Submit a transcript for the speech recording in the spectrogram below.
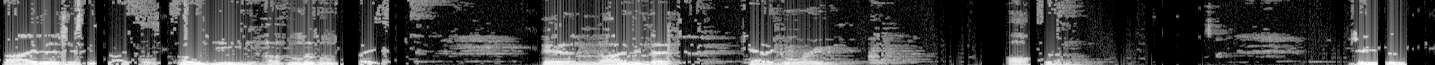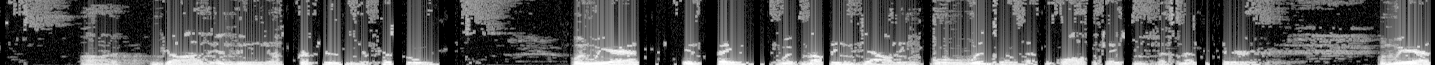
chided his disciples, O ye of little faith. And I'm in that category often. Jesus uh, God in the uh, scriptures the epistles, when we ask in faith with nothing doubting or wisdom, that's the qualification that's necessary. When we ask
